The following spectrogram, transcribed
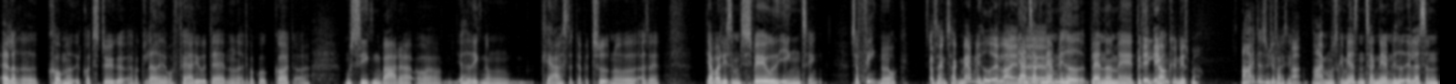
allerede kommet et godt stykke, og jeg var glad, jeg var færdiguddannet, og det var gået godt, og musikken var der, og jeg havde ikke nogen kæreste, der betød noget. Altså, jeg var ligesom svævet i ingenting. Så fint nok. Altså en taknemmelighed, eller en... Jeg har en taknemmelighed blandet med det Øh, fint ikke nok. en kynisme. Nej, det synes jeg faktisk ikke. Nej. Nej, Nej måske mere sådan en taknemmelighed, eller sådan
